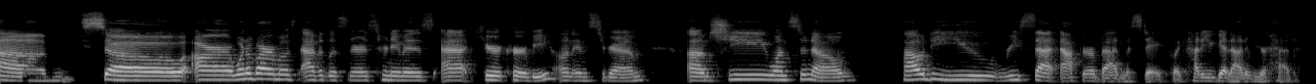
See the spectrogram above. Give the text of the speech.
Um, so our one of our most avid listeners, her name is at Kira Kirby on Instagram. Um, she wants to know how do you reset after a bad mistake? Like how do you get out of your head?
